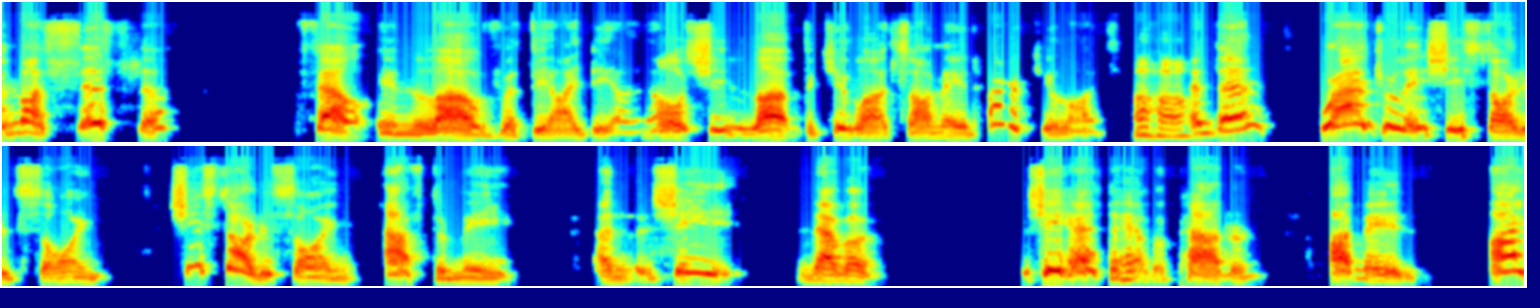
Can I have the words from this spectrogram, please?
And my sister fell in love with the idea. Oh, she loved the culottes. So I made her culottes. Uh-huh. And then gradually she started sewing. She started sewing after me. And she never, she had to have a pattern. I made, I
